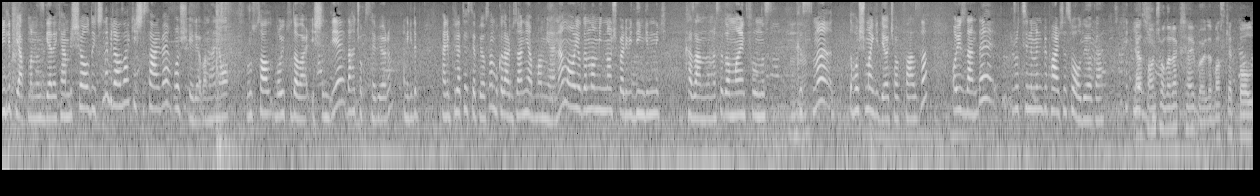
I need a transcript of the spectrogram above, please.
bilip yapmanız gereken bir şey olduğu için de biraz daha kişisel ve hoş geliyor bana. Hani o ruhsal boyutu da var işin diye daha çok seviyorum. Hani gidip hani pilates yapıyorsam bu kadar düzenli yapmam yani ama o yoganın o minnoş böyle bir dinginlik kazandırması da o mindfulness kısmı hoşuma gidiyor çok fazla. O yüzden de rutinimin bir parçası oldu yoga. Ya sonuç olarak şey böyle basketbol,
